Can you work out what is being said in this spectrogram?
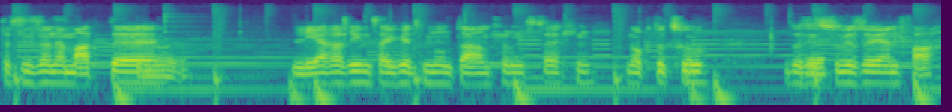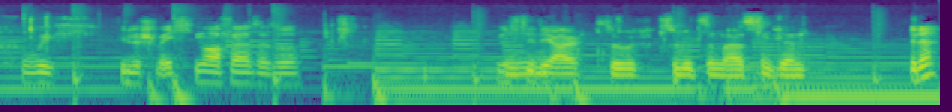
das ist eine Mathe-Lehrerin, sage ich jetzt mal unter Anführungszeichen, noch dazu. Und das Ja. ist sowieso eher ein Fach, wo ich viele Schwächen aufweise, also nicht Mhm. ideal. So, so wird es am meisten gehen. Bitte?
